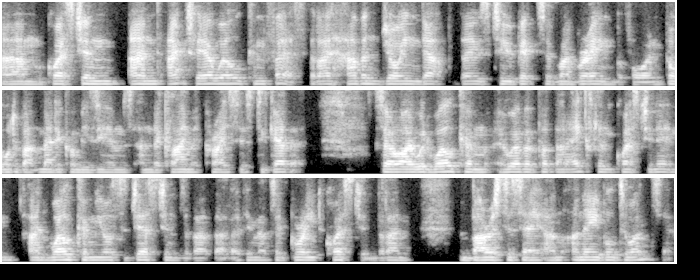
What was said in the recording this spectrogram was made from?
um, question. And actually, I will confess that I haven't joined up those two bits of my brain before and thought about medical museums and the climate crisis together. So I would welcome whoever put that excellent question in. I'd welcome your suggestions about that. I think that's a great question that I'm embarrassed to say I'm unable to answer.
